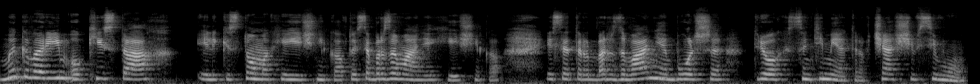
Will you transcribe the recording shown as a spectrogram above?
Мы говорим о кистах или кистомах яичников, то есть образованиях яичников, если это образование больше трех сантиметров, чаще всего.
